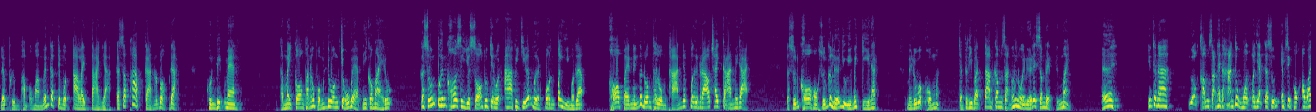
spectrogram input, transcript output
แล้วพึมพำออกมาเหมือนกับจะหมดอะไรตายอยากกับสภาพการรอบด้านคุณบิ๊กแมนทำไมกองพันของผมดวงจูแบบนี้ก็ไม่รู้ กระสุนปืนคอ4.2ถูกจรวด RPG ระเบิดปนปีหมดแล้ว คอแปดหนึ่งก็โดนถล่มฐานจนปืนร้าวใช้การไม่ได้ กระสุนคอ60ก็เหลืออยู่อีกไม่กี่นัด ไม่รู้ว่าผมจะปฏิบัติตามคำสั่งของหน่วยเหนือได้สำเร็จหรือไม่ เอ้ยยุทธนาหยกคำสั่งให้ทหารทุกหมวดประหยัดกระสุน F16 เอาไว้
